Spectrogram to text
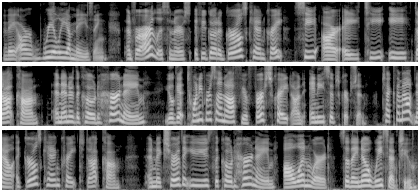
They are really amazing. And for our listeners, if you go to Girls Can Crate, C R A T E dot com, and enter the code HER NAME, you'll get 20% off your first crate on any subscription. Check them out now at girlscancrate.com and make sure that you use the code HER NAME, all one word, so they know we sent you.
